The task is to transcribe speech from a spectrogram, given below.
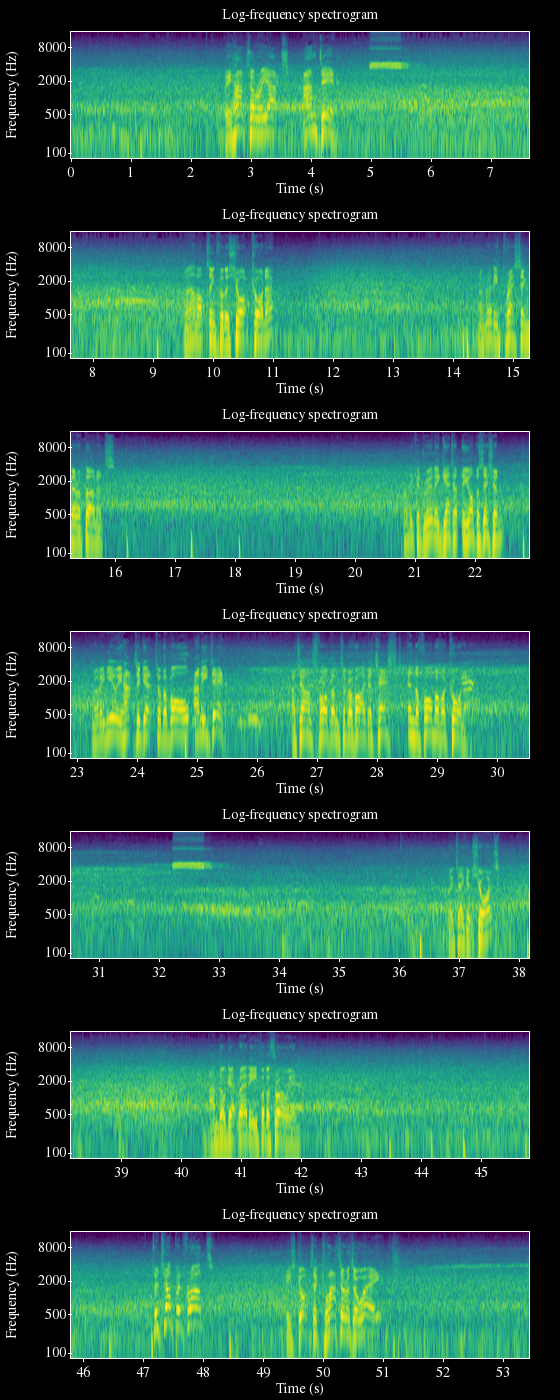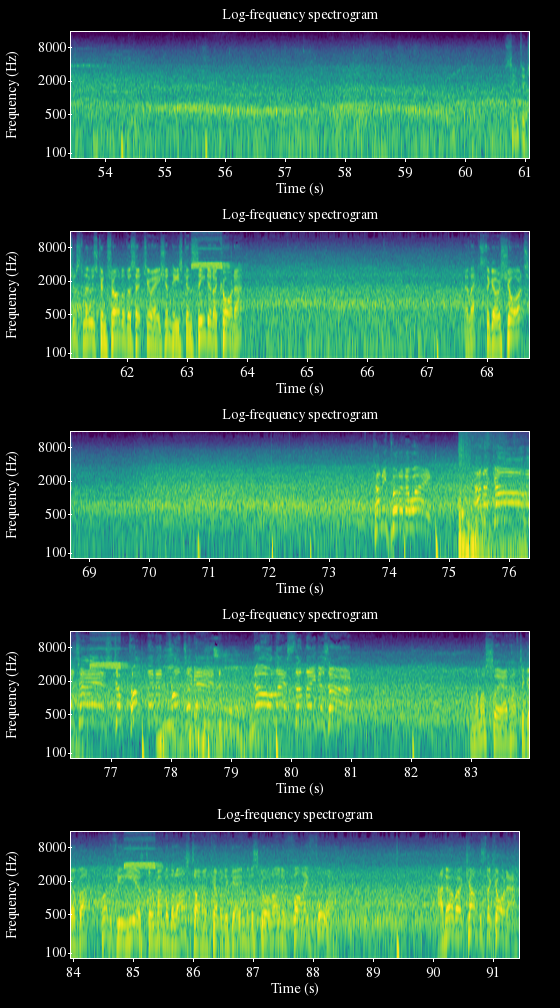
He had to react and did. Well, opting for the short corner. And really pressing their opponents. He could really get at the opposition. But he knew he had to get to the ball, and he did. A chance for them to provide a test in the form of a corner. They take it short. And they'll get ready for the throw-in. To jump in front. He's got to clatter it away. Seem to just lose control of the situation. He's conceded a corner. Elects to go short. Can he put it away? And a goal must say I'd have to go back quite a few years to remember the last time I covered a game with a scoreline of 5-4. And over comes the corner.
